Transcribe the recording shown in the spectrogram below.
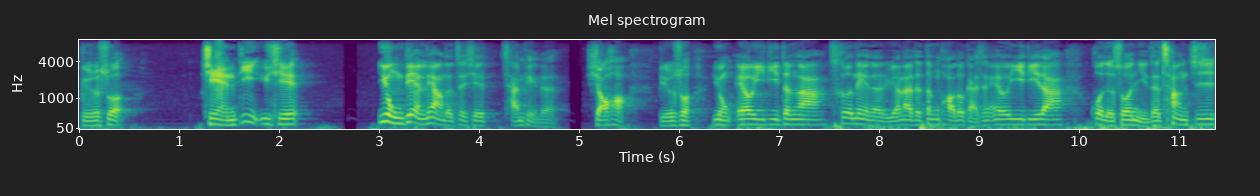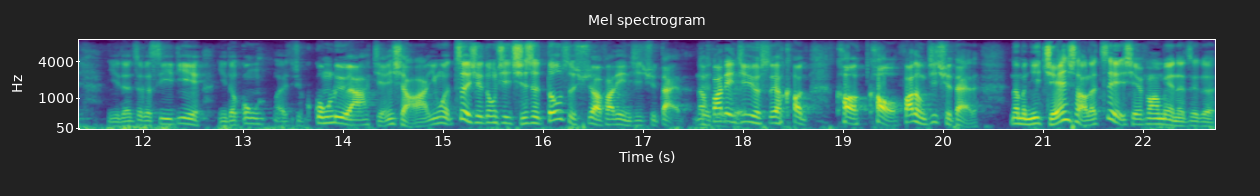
比如说减低一些用电量的这些产品的消耗，比如说用 LED 灯啊，车内的原来的灯泡都改成 LED 的啊，或者说你的唱机、你的这个 CD、你的功呃这个功率啊减小啊，因为这些东西其实都是需要发电机去带的。那发电机又是要靠 靠靠发动机去带的。那么你减少了这些方面的这个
